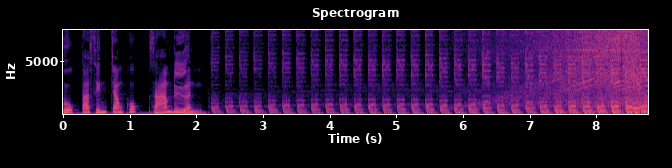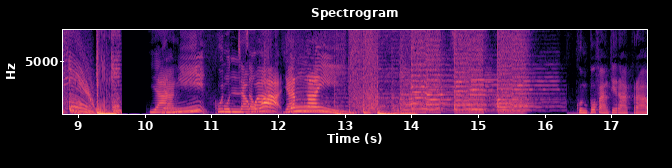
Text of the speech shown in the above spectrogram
ถูกตัดสินจำคุก 3 เดือน อย่างนี้คุณจะว่ายังไง คุณผู้ฟังที่รักครับ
